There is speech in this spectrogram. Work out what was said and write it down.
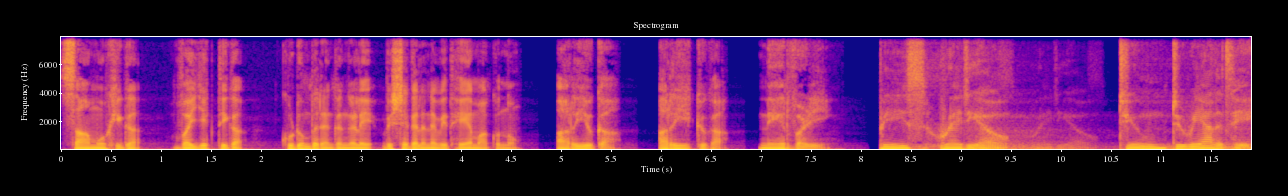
സാമൂഹിക വൈയക്തിക കുടുംബരംഗങ്ങളെ വിശകലന വിധേയമാക്കുന്നു. അറിയുക അറിയിക്കുക നേർവഴി. Peace radio tune to reality.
